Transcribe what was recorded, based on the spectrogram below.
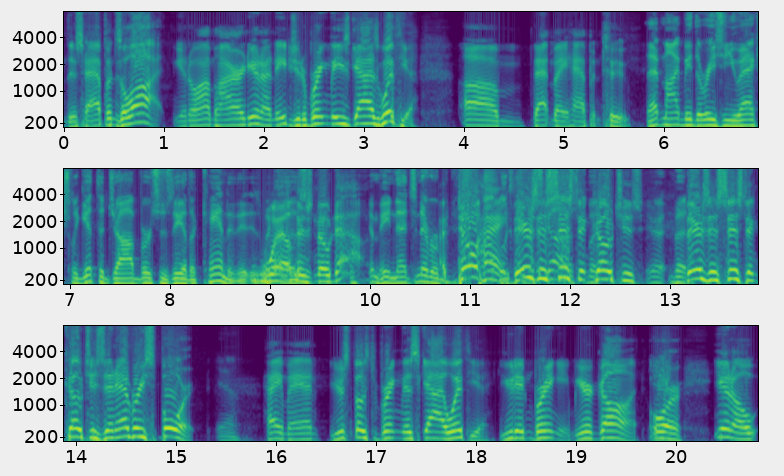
this happens a lot, you know, I'm hiring you and I need you to bring these guys with you. Um, that may happen too. That might be the reason you actually get the job versus the other candidate. Is Well, there's no doubt. I mean, that's never Don't hey, there's assistant but- coaches. But- there's assistant coaches in every sport. Yeah. Hey man, you're supposed to bring this guy with you. You didn't bring him. You're gone. Or you know,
